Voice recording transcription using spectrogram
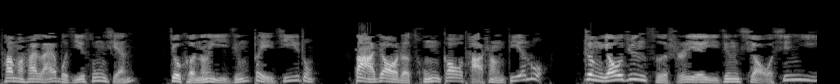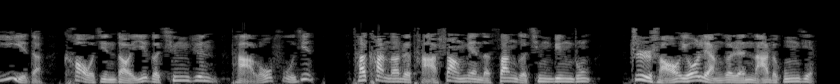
他们还来不及松弦。就可能已经被击中，大叫着从高塔上跌落。郑尧军此时也已经小心翼翼的靠近到一个清军塔楼附近。他看到这塔上面的三个清兵中，至少有两个人拿着弓箭。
